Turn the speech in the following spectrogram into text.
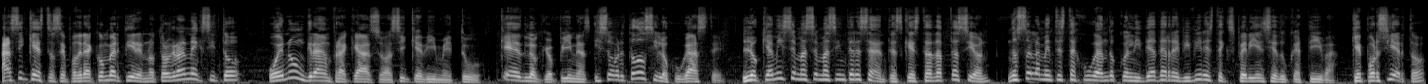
Así que esto se podría convertir en otro gran éxito o en un gran fracaso, así que dime tú, ¿qué es lo que opinas? Y sobre todo si lo jugaste. Lo que a mí se me hace más interesante es que esta adaptación no solamente está jugando con la idea de revivir esta experiencia educativa, que por cierto,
